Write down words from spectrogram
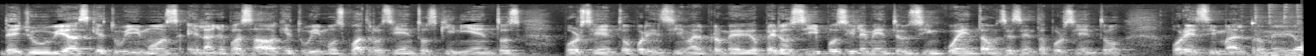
de lluvias que tuvimos el año pasado, que tuvimos 400, 500% por encima del promedio, pero sí posiblemente un 50, un 60% por encima del promedio.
